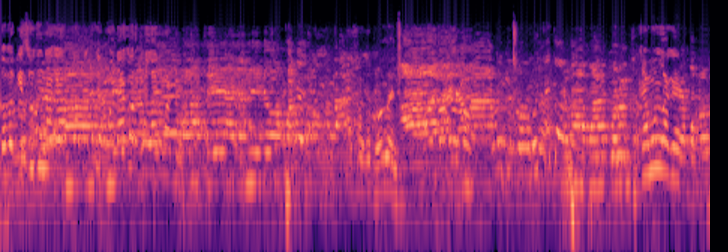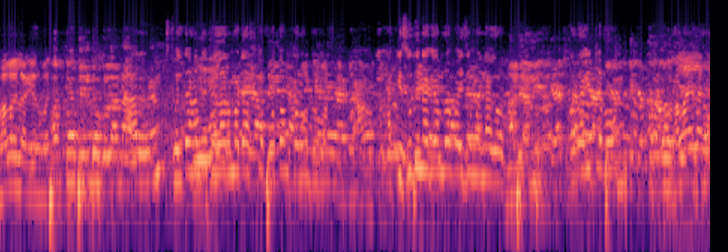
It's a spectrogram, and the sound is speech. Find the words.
তবে কিছুদিন আগে আমরা ময়নাগর খেলার মাঠে। কেমন লাগে? ভালোই লাগে আর সুলতানহাতি খেলার মাঠে আজকে প্রথম করুন। আর কিছুদিন আগে আমরা পাইছি ময়নাগর কথা কিচ্ছে ভালোই লাগে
